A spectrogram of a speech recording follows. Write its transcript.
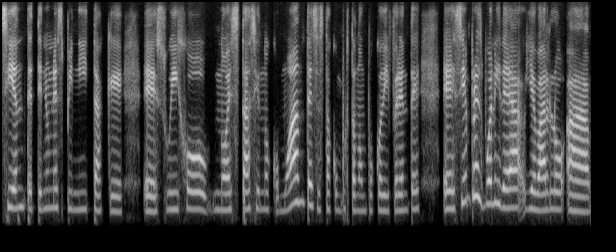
siente, tiene una espinita que eh, su hijo no está haciendo como antes, está comportando un poco diferente, eh, siempre es buena idea llevarlo a,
